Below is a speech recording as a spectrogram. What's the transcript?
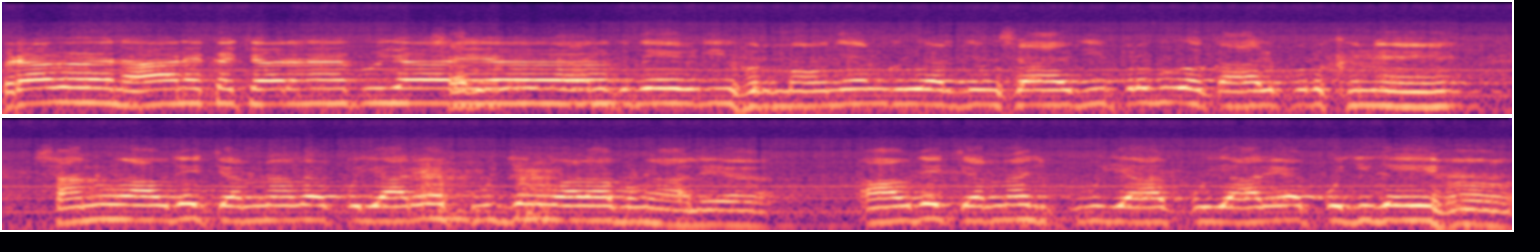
ਪ੍ਰਭ ਨਾਨਕ ਚਰਨ ਪੁਜਾਰਿਆ। ਨਾਨਕ ਦੇਵ ਜੀ ਫਰਮਾਉਂਦੇ ਹਨ ਗੁਰੂ ਅਰਜਨ ਸਾਹਿਬ ਜੀ ਪ੍ਰਭੂ ਅਕਾਲ ਪੁਰਖ ਨੇ ਸਾਨੂੰ ਆਪਦੇ ਚਰਨਾਂ ਦਾ ਪੁਜਾਰਿਆ ਪੂਜਣ ਵਾਲਾ ਬਣਾ ਲਿਆ। ਆਪਦੇ ਚਰਨਾਂ 'ਚ ਪੂਜਾ ਪੁਜਾਰਿਆ ਪੁੱਜ ਗਏ ਹਾਂ।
